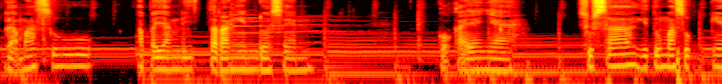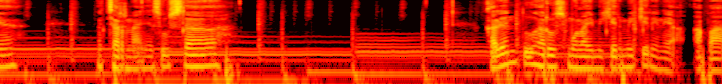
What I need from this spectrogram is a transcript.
gak masuk apa yang diterangin dosen? Kok kayaknya susah gitu masuknya? Ngecernanya susah. Kalian tuh harus mulai mikir-mikir ini apa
